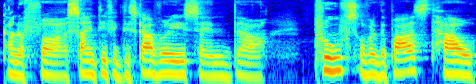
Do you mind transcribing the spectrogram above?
kind of uh, scientific discoveries and uh, proofs over the past. How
